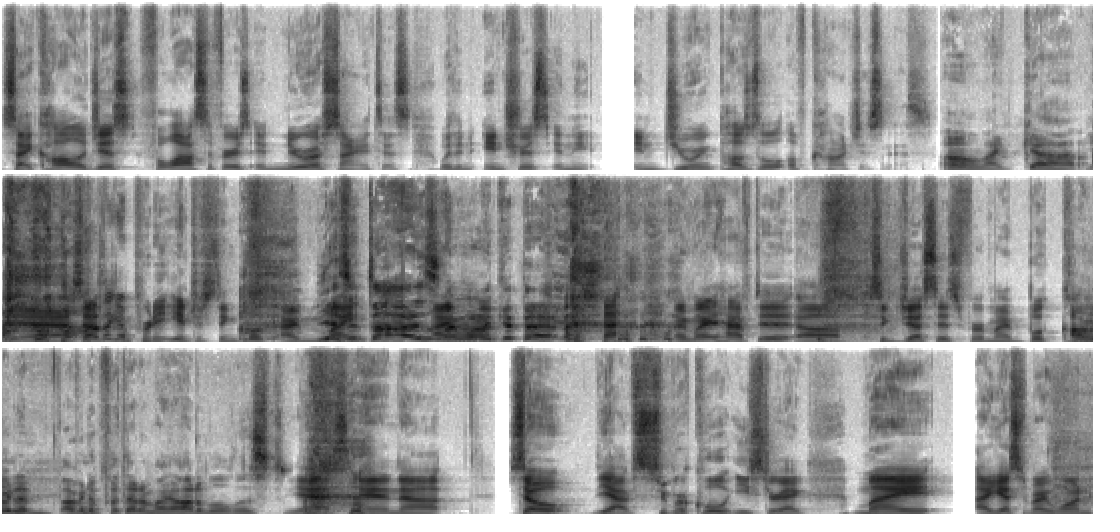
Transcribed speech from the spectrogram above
psychologists, philosophers, and neuroscientists with an interest in the enduring puzzle of consciousness. Oh my god. Yeah, sounds like a pretty interesting book. I might, yes, it does. I, I want to get that. I might have to uh, suggest this for my book club. I'm gonna I'm gonna put that on my Audible list. Yes, and uh, so yeah, super cool Easter egg. My I guess my one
